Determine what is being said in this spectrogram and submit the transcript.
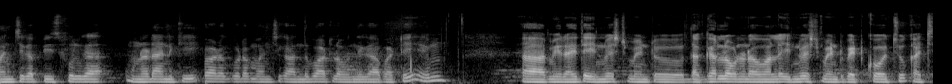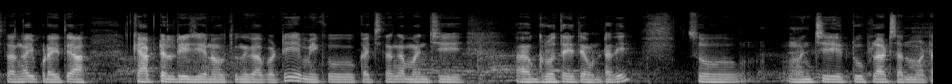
మంచిగా పీస్ఫుల్గా ఉండడానికి వాడికి కూడా మంచిగా అందుబాటులో ఉంది కాబట్టి మీరైతే ఇన్వెస్ట్మెంట్ దగ్గరలో ఉండడం వల్ల ఇన్వెస్ట్మెంట్ పెట్టుకోవచ్చు. ఖచ్చితంగా ఇప్పుడైతే క్యాపిటల్ రీజియన్ అవుతుంది కాబట్టి మీకు ఖచ్చితంగా మంచి గ్రోత్ అయితే ఉంటుంది. సో మంచి టూ ఫ్లాట్స్ అనమాట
